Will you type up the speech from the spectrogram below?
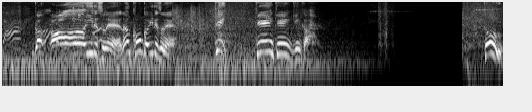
さああいいですね。なんか今回いいですね。金金金銀か。とう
